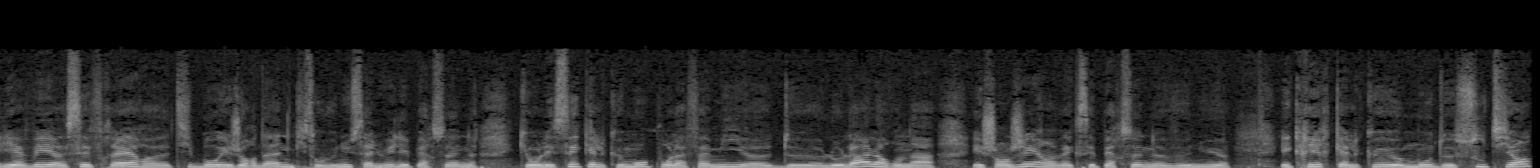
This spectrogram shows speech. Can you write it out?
Il y avait ses frères, Thibaut et Jordan, qui sont venus saluer les personnes qui ont laissé quelques mots pour la famille de Lola. Alors, on a échangé hein, avec ces personnes venues écrire quelques mots de soutien.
